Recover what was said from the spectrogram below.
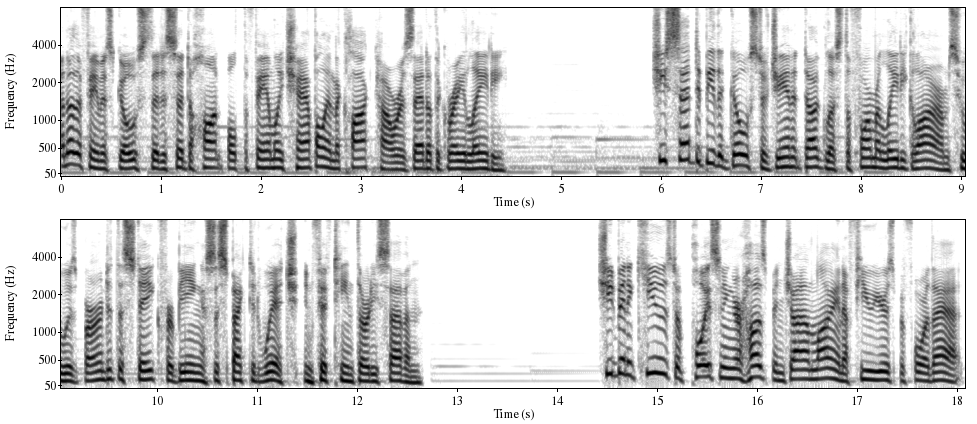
Another famous ghost that is said to haunt both the family chapel and the clock tower is that of the Grey Lady. She's said to be the ghost of Janet Douglas, the former Lady Glamis, who was burned at the stake for being a suspected witch in 1537. She'd been accused of poisoning her husband, John Lyon, a few years before that,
